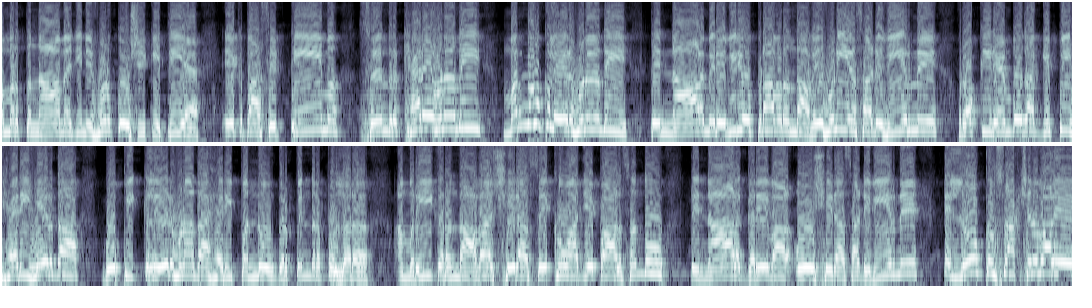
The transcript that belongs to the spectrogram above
ਅਮਰਤ ਨਾਮ ਹੈ ਜਿਹਨੇ ਹੁਣ ਕੋਸ਼ਿਸ਼ ਕੀਤੀ ਹੈ। ਇੱਕ ਪਾਸੇ ਟੀਮ ਸੁਰਿੰਦਰ ਖਹਿਰੇ ਹੁਣਾਂ ਦੀ, ਮੰਨੂ ਕਲੇਰ ਹੁਣਾਂ ਦੀ, ਤੇ ਨਾਲ ਮੇਰੇ ਵੀਰੋ ਪ੍ਰਭ ਰੰਧਾਵੇ ਹੁਣੀ ਆ ਸਾਡੇ ਵੀਰ ਨੇ, ਰੌਕੀ ਰੈਂਬੋ ਦਾ, ਗਿੱਪੀ ਹੈਰੀ ਹੇਰ ਦਾ, ਗੋਪੀ ਕਲੇਰ ਹੁਣਾਂ ਦਾ, ਹੈਰੀ ਪੰਨੂ, ਗੁਰਪਿੰਦਰ ਭੁੱਲਰ, ਅਮਰੀਕ ਰੰਧਾਵਾ, ਸ਼ੇਰਾ ਸੇਖੋਂ ਅਜੇਪਾਲ ਸੰਧੂ, ਤੇ ਨਾਲ ਗਰੇਵਾਲ, ਉਹ ਸ਼ੇਰਾ ਸਾਡੇ ਵੀਰ ਨੇ, ਢਿੱਲੋਂ ਕੰਸਟਰਕਸ਼ਨ ਵਾਲੇ,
